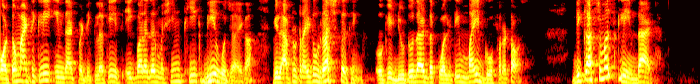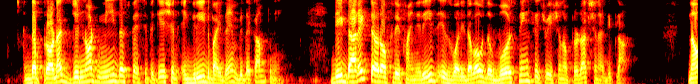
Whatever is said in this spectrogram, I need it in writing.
automatically in that particular case एक बार अगर मशीन ठीक भी हो जाएगा we'll have to try to rush the things okay due to that the quality might go for a toss the customers claim that the products did not meet the specification agreed by them with the company the director of refineries is worried about the worsening situation of production at the plants now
